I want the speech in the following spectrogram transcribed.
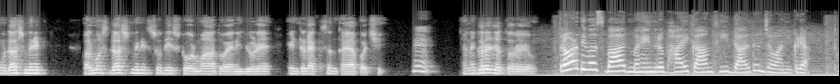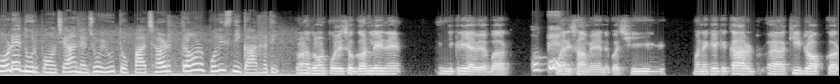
હું દસ મિનિટ ઓલમોસ્ટ દસ મિનિટ સુધી સ્ટોરમાં હતો એની જોડે ઇન્ટરેક્શન થયા પછી. અને ઘરે જતો રહ્યો. ત્રણ દિવસ બાદ મહેન્દ્રભાઈ કામથી ડાલ્ટન જવા નીકળ્યા. થોડે દૂર પહોંચ્યા અને જોયું તો પાછળ ત્રણ પોલીસની કાર હતી. ત્રણ ત્રણ પોલીસો ગન લઈને નીકળી આવ્યા બહાર. ઓકે. મારી સામે અને પછી મને કહે કે કાર કી ડ્રોપ કર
